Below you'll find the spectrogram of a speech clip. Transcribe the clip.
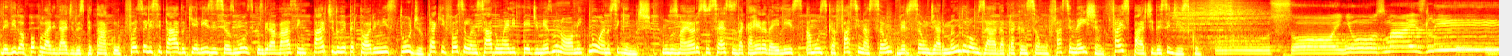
Devido à popularidade do espetáculo, foi solicitado que Elise e seus músicos gravassem parte do repertório em estúdio para que fosse lançado um LP de mesmo nome no ano seguinte. Um dos maiores sucessos da carreira da Elise, a música Fascinação, versão de Armando Lousada para a canção Fascination, faz parte desse disco. Os sonhos mais lindos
